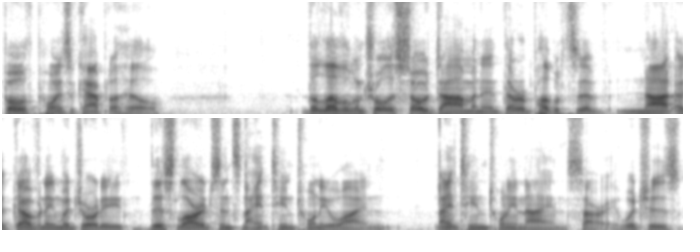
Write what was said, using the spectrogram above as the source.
both points of Capitol Hill. The level of control is so dominant that Republicans have not a governing majority this large since 1921, 1929, sorry, which is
